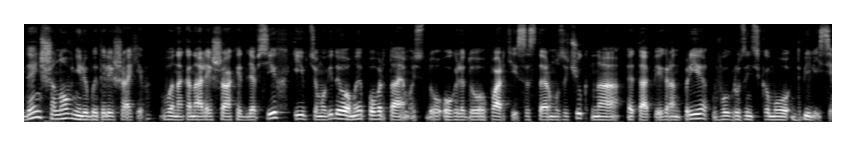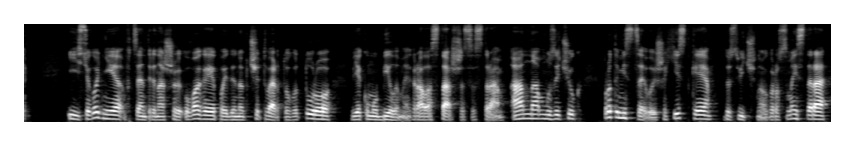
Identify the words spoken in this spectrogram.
день, шановні любителі шахів. Ви на каналі Шахи для всіх, і в цьому відео ми повертаємось до огляду партії сестер Музичук на етапі гран-прі в грузинському Тбілісі. І сьогодні в центрі нашої уваги поєдинок четвертого туру, в якому білими грала старша сестра Анна Музичук проти місцевої шахістки, досвідченого гросмейстера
